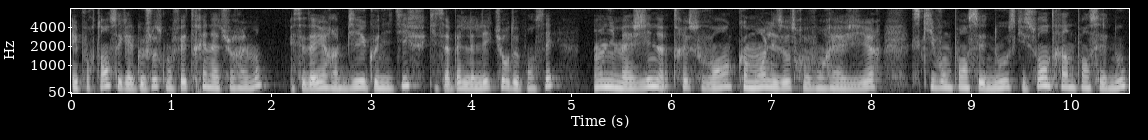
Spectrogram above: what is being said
Et pourtant, c'est quelque chose qu'on fait très naturellement. Et c'est d'ailleurs un biais cognitif qui s'appelle la lecture de pensée. on imagine très souvent comment les autres vont réagir, ce qu'ils vont penser de nous, ce qu'ils sont en train de penser de nous,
